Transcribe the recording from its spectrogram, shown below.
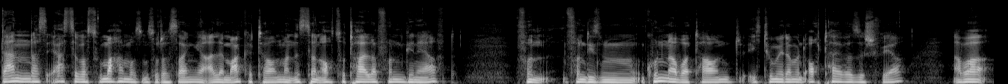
dann das Erste, was du machen musst und so, das sagen ja alle Marketer und man ist dann auch total davon genervt, von, von diesem Kundenavatar und ich tue mir damit auch teilweise schwer, aber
